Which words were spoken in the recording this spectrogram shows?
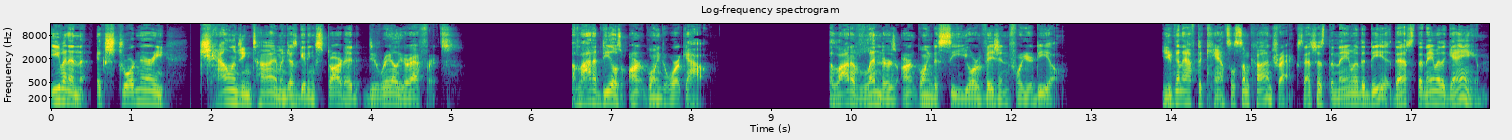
even an extraordinary challenging time and just getting started derail your efforts. A lot of deals aren't going to work out. A lot of lenders aren't going to see your vision for your deal you're going to have to cancel some contracts. That's just the name of the deal. That's the name of the game.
